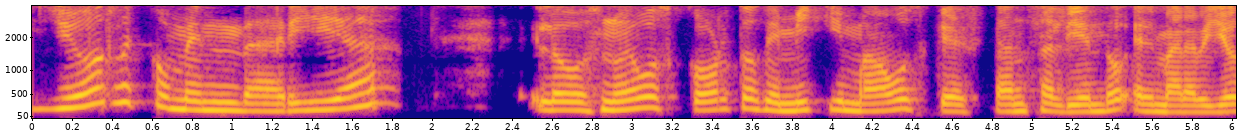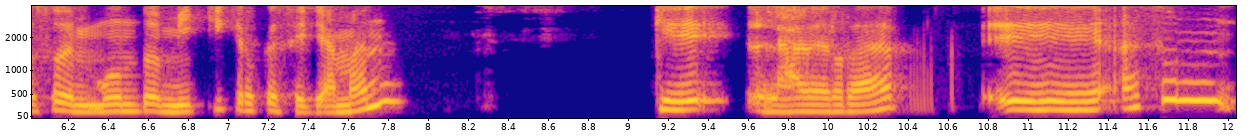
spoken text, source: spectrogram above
yo recomendaría los nuevos cortos de Mickey Mouse que están saliendo, El maravilloso del mundo Mickey, creo que se llaman, que la verdad, eh, hace un,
